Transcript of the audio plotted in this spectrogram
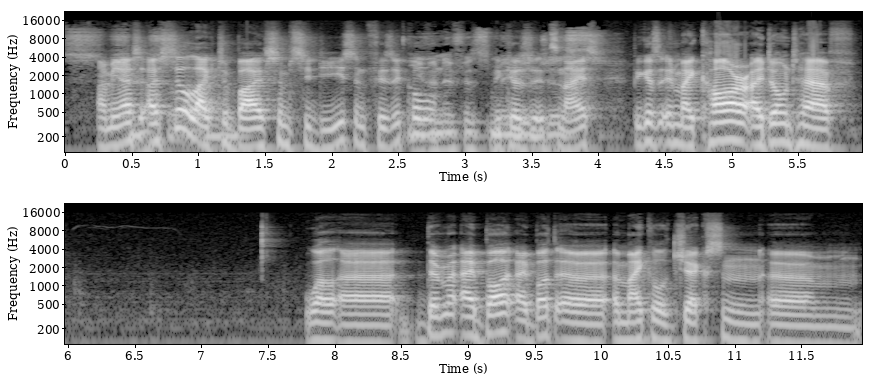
It's- I mean, I, I still like to buy some CDs in physical even if it's because it's just- nice. Because in my car, I don't have. Well, uh, there I bought I bought a, a Michael Jackson um,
